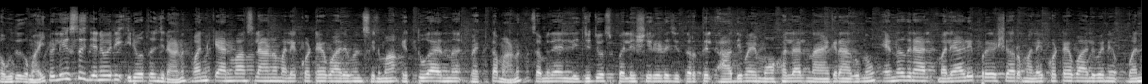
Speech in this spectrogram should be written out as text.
കൗതുകമായി. റിലീസ് ജനുവരി ഇരുപത്തിയഞ്ചിനാണ്. വൻ ക്യാൻവാസിലാണ് മലക്കോട്ടെ ബാലുവൻ സിനിമ എത്തുക എന്ന് വ്യക്തമാണ്. സംവിധായകൻ ലിജു ജോസ് പല്ലിശ്ശേരിയുടെ ചിത്രത്തിൽ ആദ്യമായി മോഹൻലാൽ നായകനാകുന്നു എന്നതിനാൽ മലയാളി പ്രേക്ഷകർ മലക്കോട്ടെ ബാലുവിന് വൻ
